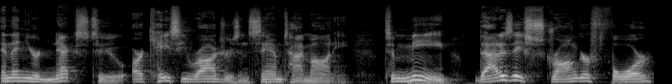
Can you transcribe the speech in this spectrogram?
and then your next two are Casey Rogers and Sam Taimani, to me, that is a stronger four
